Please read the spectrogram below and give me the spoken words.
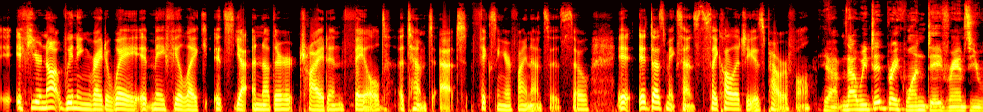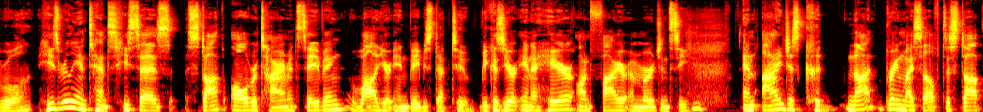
if you're not winning right away, it may feel like it's yet another tried and failed attempt at fixing your finances. So it, it does make sense. Psychology is powerful. Yeah. Now, we did break one Dave Ramsey rule. He's really intense. He says stop all retirement saving while you're in baby step two because you're in a hair on fire emergency. and I just could not bring myself to stop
